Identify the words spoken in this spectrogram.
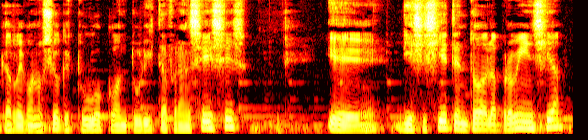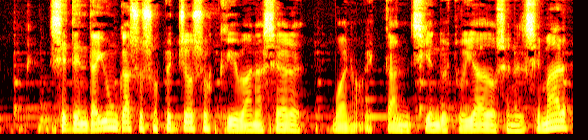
que reconoció que estuvo con turistas franceses, 17 eh, en toda la provincia, 71 casos sospechosos que van a ser, bueno, están siendo estudiados en el CEMAR,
